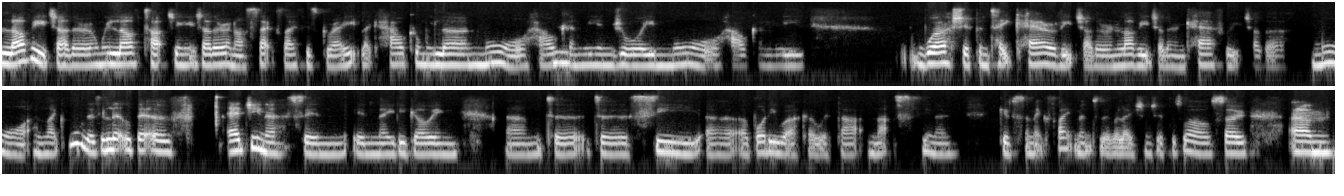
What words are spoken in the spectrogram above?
love each other and we love touching each other and our sex life is great like how can we learn more how mm. can we enjoy more how can we worship and take care of each other and love each other and care for each other more and like oh there's a little bit of edginess in in maybe going um, to to see a, a body worker with that. And that's you know gives some excitement to the relationship as well. So um,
